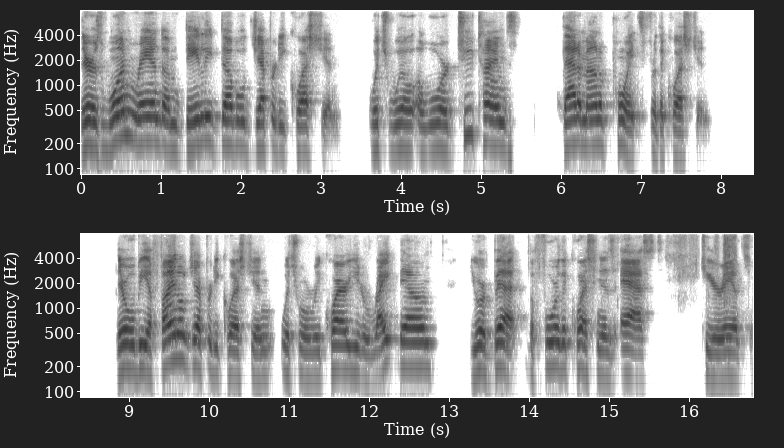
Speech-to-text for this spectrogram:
There is one random daily double Jeopardy question, which will award two times that amount of points for the question. There will be a final Jeopardy question, which will require you to write down your bet before the question is asked to your answer.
